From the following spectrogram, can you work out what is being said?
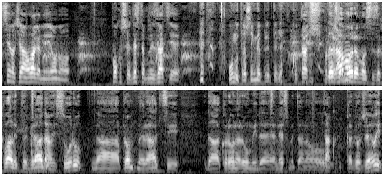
sinoć jedan lagani ono, pokušaj destabilizacije Unutrašnjeg neprijatelja. kotač programa. moramo se zahvaliti gradu Da. i Suru na promptnoj reakciji da Corona Room ide nesmetano Tako kad god želi.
